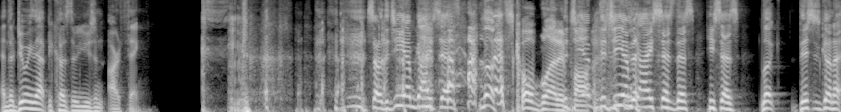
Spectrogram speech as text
and they're doing that because they're using our thing. so the GM guy says, "Look, That's cold blooded." GM, the GM guy says this. He says, "Look, this is going to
